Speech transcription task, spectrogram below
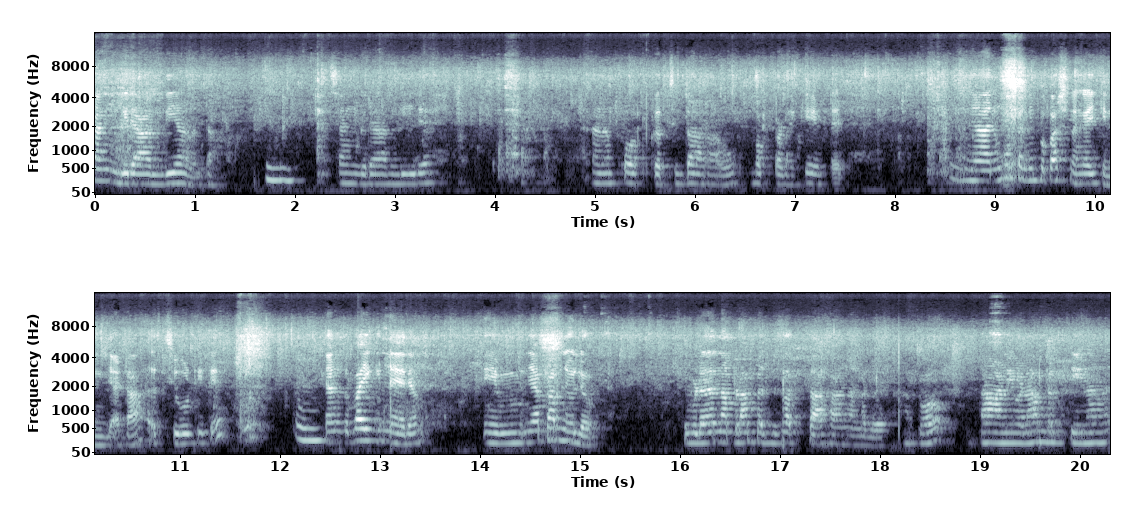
സംക്രാന്തിയാണ് കേട്ടോ. സംക്രാന്തിയിലെ ആണ് പോർക്കിറച്ചി താറാവും പപ്പടമൊക്കെ ആയിട്ട്. ഞാനും കൂട്ടനും ഇപ്പോൾ ഭക്ഷണം കഴിക്കുന്നില്ല കേട്ടാ ഇറച്ചി കൂട്ടിയിട്ട്. ഞങ്ങൾക്ക് വൈകുന്നേരം ഞാൻ പറഞ്ഞല്ലോ ഇവിടെ നമ്മുടെ അമ്പലത്തിൽ സപ്താഹമാണുള്ളത് അപ്പോൾ താണിവിടെ അമ്പലത്തിൽ നിന്നാണ്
